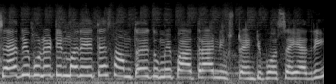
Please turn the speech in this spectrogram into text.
सह्याद्री बुलेटिनमध्ये इथेच थांबतोय. तुम्ही पात्रा न्यूज ट्वेंटी फोर सह्याद्री.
